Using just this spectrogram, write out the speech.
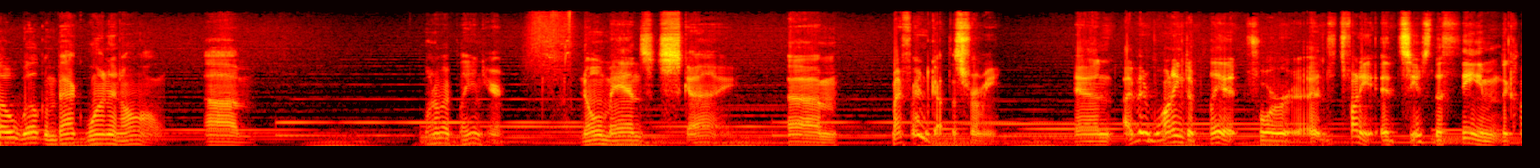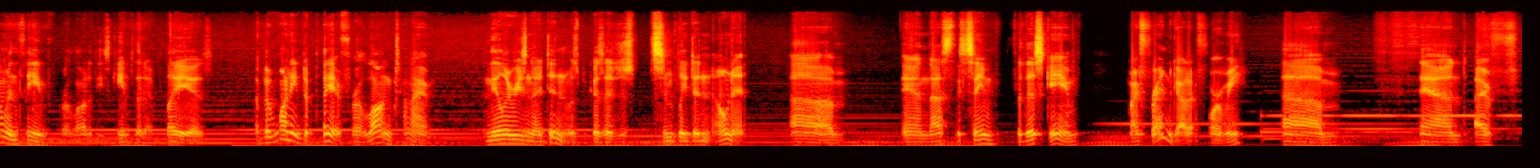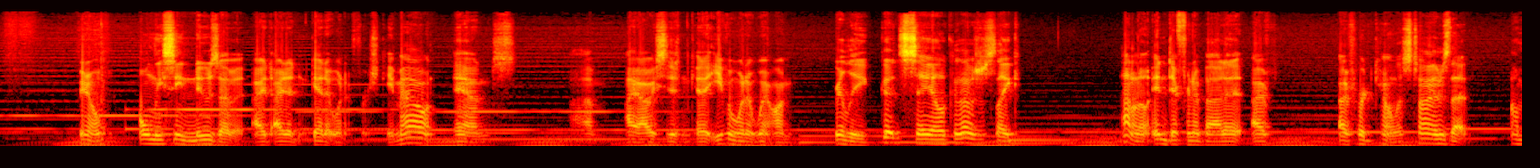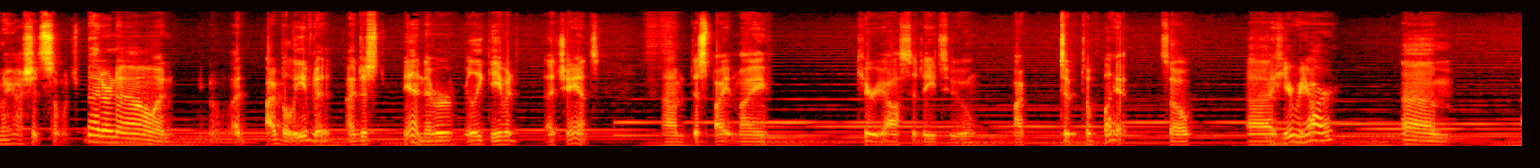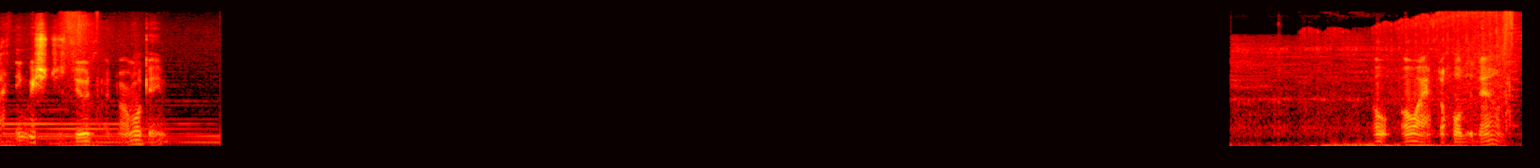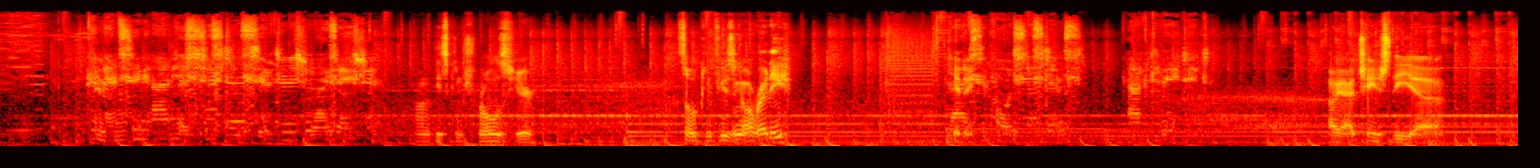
hello, welcome back, one and all. Um, what am I playing here? No Man's Sky. Um, my friend got this for me, and I've been wanting to play it for. Uh, it's funny. It seems the theme, the common theme for a lot of these games that I play is, I've been wanting to play it for a long time, and the only reason I didn't was because I just simply didn't own it. Um, and that's the same for this game. My friend got it for me. Um, and I've, you know, only seen news of it. I, I didn't get it when it first came out, and um, I obviously didn't get it even when it went on really good sale because I was just like, I don't know, indifferent about it. I've I've heard countless times that, oh my gosh, it's so much better now, and you know, I, I believed it. I just yeah, never really gave it a chance, um, despite my curiosity to my to, to play it. So uh, here we are. Um, I think we should just do a normal game. Oh, oh, I have to hold it down. Commencing Atlas system suit initialization. Of these controls here. So confusing already. Kidding. Support systems activated. Oh yeah, I changed the, uh,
